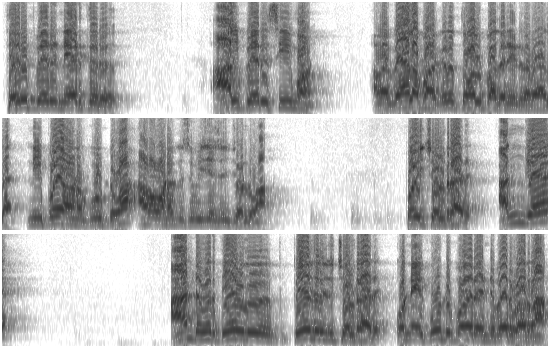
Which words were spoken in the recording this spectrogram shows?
தெரு பேரு நேர் தெரு. ஆள் பேரு சீமோன். அவன் வேலை பார்க்கறது தோல் பதனிடுற வேலை. நீ போய் அவனை கூட்டுவான். அவன் உனக்கு சுவிசேஷம் சொல்லுவான். போய் சொல்றாரு. அங்க ஆண்டவர் தேவது பேதருக்கு சொல்றாரு உன்னைய கூட்டு போய் ரெண்டு பேர் வர்றான்.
